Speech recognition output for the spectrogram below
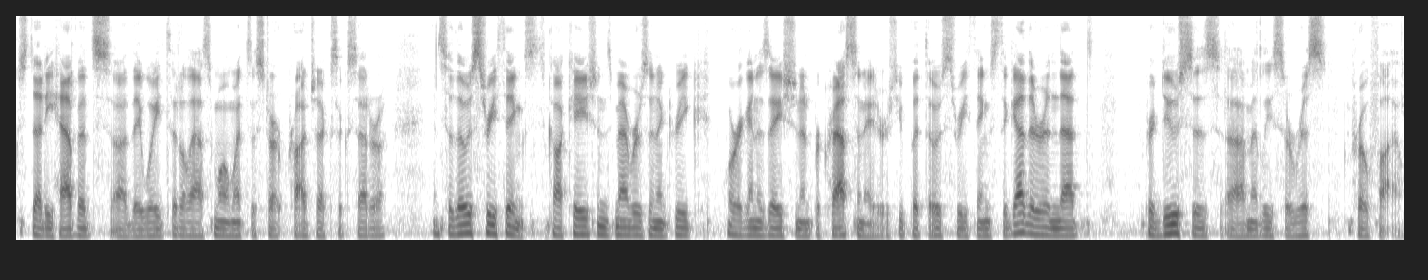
study habits, uh, they wait to the last moment to start projects, etc. And so those three things, Caucasians, members in a Greek organization, and procrastinators, you put those three things together, and that produces um, at least a risk profile.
